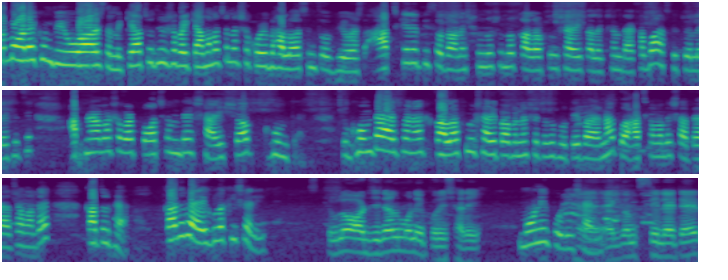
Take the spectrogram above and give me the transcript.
আসসালামু আলাইকুম ভিউয়ার্স আমি কেয়া চৌধুরী সবাই কেমন আছেন? আশা করি ভালো আছেন। তো ভিউয়ার্স আজকের এপিসোডে অনেক সুন্দর সুন্দর কালারফুল শাড়ি কালেকশন দেখাবো। আজকে চলে এসেছি আপনারা আমার সবার পছন্দের শাড়ি সব ঘুমটায়। তো ঘুমটায় আসবেন আর কালারফুল শাড়ি পাবেন না সেটা তো হতেই পারে না। তো আজকে আমাদের সাথে আছে আমাদের কাজল ভাইয়া। কাজল ভাইয়া এগুলো কি শাড়ি? এগুলো অরিজিনাল মণিপুরি শাড়ি। মণিপুরি হ্যাঁ, শাড়ি। একদম সিলেটের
